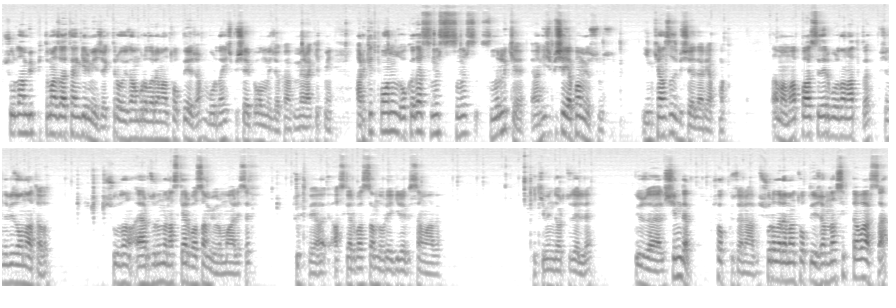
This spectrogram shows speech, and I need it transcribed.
Şuradan büyük ihtimal zaten girmeyecektir. O yüzden buraları hemen toplayacağım. Burada hiçbir şey olmayacak abi merak etmeyin. Hareket puanımız o kadar sınır, sınır sınırlı ki. Yani hiçbir şey yapamıyorsunuz. İmkansız bir şeyler yapmak. Tamam Abbasileri buradan attı. Şimdi biz onu atalım. Şuradan Erzurum'dan asker basamıyorum maalesef. Tüh be asker bassam da oraya girebilsem abi. 2450. Güzel. Şimdi çok güzel abi. Şuraları hemen toplayacağım. Nasip de varsa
